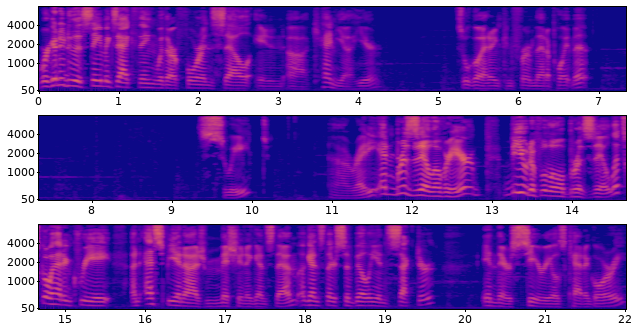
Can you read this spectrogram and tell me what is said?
We're going to do the same exact thing with our foreign cell in uh, Kenya here. So we'll go ahead and confirm that appointment. Sweet. Alrighty, and Brazil over here. Beautiful old Brazil. Let's go ahead and create an espionage mission against them, against their civilian sector in their cereals category.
